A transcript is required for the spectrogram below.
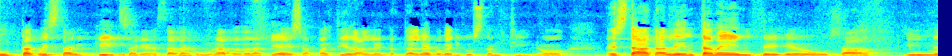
Tutta questa ricchezza che era stata accumulata dalla Chiesa a partire dall'epoca di Costantino è stata lentamente erosa in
